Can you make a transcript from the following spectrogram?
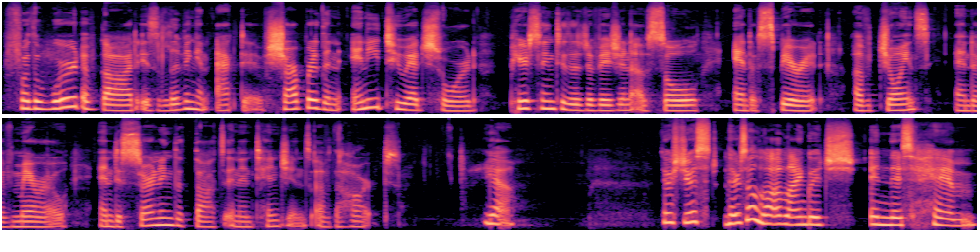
For the word of God is living and active, sharper than any two edged sword, piercing to the division of soul and of spirit, of joints and of marrow, and discerning the thoughts and intentions of the heart. Yeah. There's just there's a lot of language in this hymn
